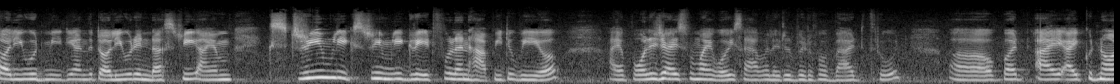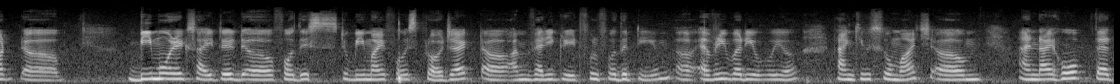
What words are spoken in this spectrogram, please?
Tollywood media and the Tollywood industry I'm extremely extremely grateful and happy to be here I apologize for my voice. I have a little bit of a bad throat. Uh, but I, I could not uh, be more excited uh, for this to be my first project. Uh, I'm very grateful for the team, uh, everybody over here. Thank you so much. Um, and I hope that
